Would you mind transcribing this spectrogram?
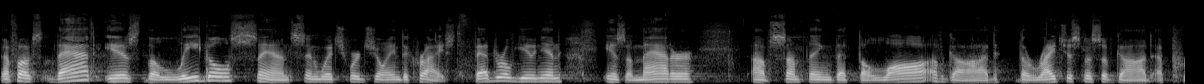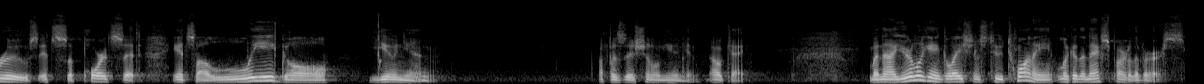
Now, folks, that is the legal sense in which we're joined to Christ. Federal union is a matter of something that the law of God, the righteousness of God approves, it supports it. It's a legal union, a positional union. Okay. But now you're looking at Galatians 2:20, look at the next part of the verse.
